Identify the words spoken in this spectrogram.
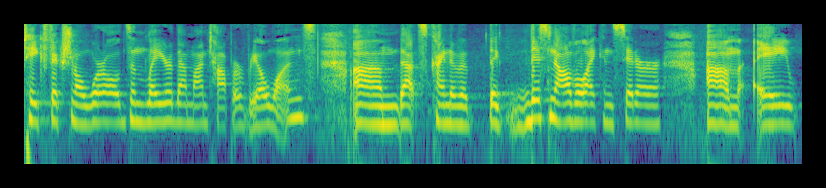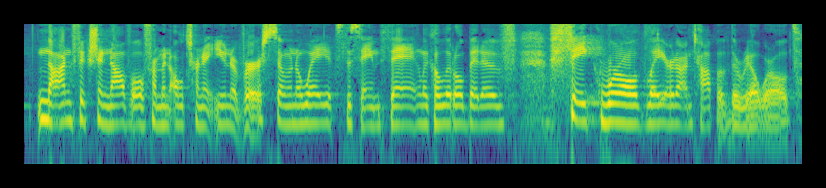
take fictional worlds and layer them on top of real ones um, that's kind of a like this novel i consider um, a nonfiction novel from an alternate universe so in a way it's the same thing like a little bit of fake world layered on top of the real world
